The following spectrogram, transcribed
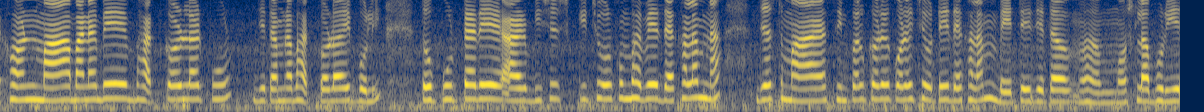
এখন মা বানাবে ভাত করলার পুর। যেটা আমরা ভাত করাই বলি। তো পুরটারে আর বিশেষ কিছু ওরকমভাবে দেখালাম না জাস্ট মা সিম্পল করে করেছে ওটাই দেখালাম। বেটে যেটা মশলা ভরিয়ে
